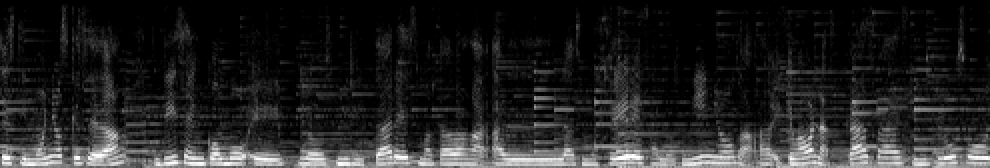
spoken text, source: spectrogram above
testimonios que se dan dicen cómo eh, los militares mataban a, las mujeres, a los niños, quemaban las casas incluso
